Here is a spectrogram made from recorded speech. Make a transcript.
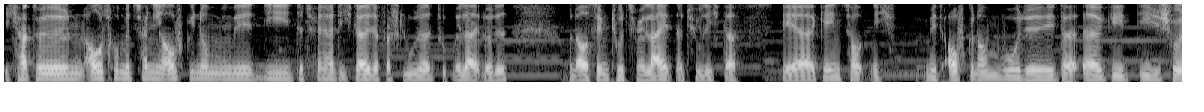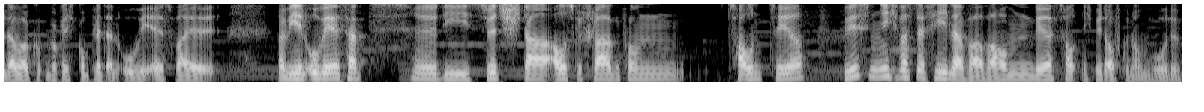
Ich hatte ein Outro mit Sunny aufgenommen, mir die Datei hatte ich leider verschludert. Tut mir leid, Leute. Und außerdem tut es mir leid natürlich, dass der Game Sound nicht mit aufgenommen wurde. Da äh, geht die Schuld aber wirklich komplett an OBS, weil bei mir in OBS hat äh, die Switch da ausgeschlagen vom Sound her. Wir wissen nicht, was der Fehler war, warum der Sound nicht mit aufgenommen wurde.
